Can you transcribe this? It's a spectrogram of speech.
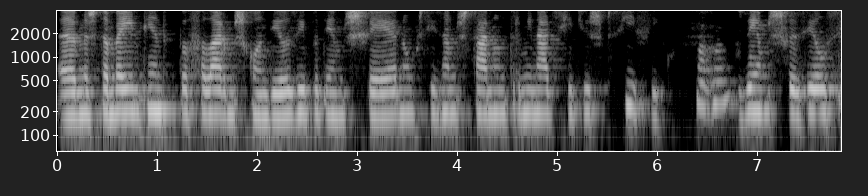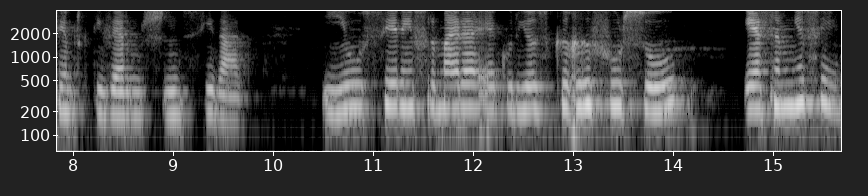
uh, mas também entendo que para falarmos com Deus e para termos fé não precisamos estar num determinado sítio específico. Uhum. Podemos fazê-lo sempre que tivermos necessidade. E o ser enfermeira é curioso que reforçou essa minha fé,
